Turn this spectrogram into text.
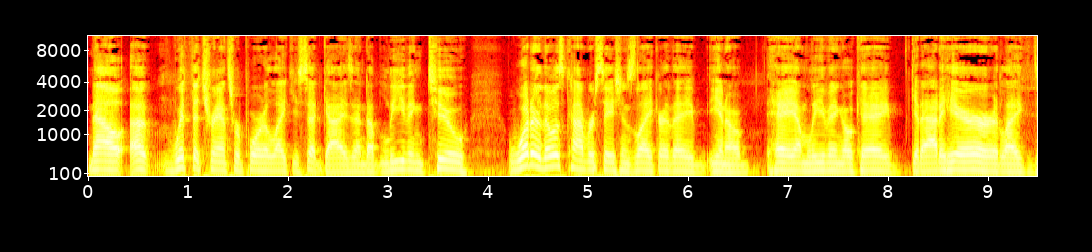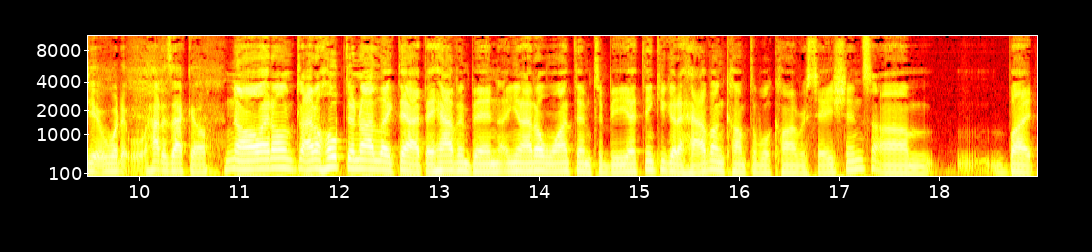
Now, uh, with the transfer portal, like you said, guys end up leaving too what are those conversations like? Are they, you know, hey, I'm leaving, okay, get out of here, or like, do you, what? How does that go? No, I don't. I don't hope they're not like that. They haven't been. You know, I don't want them to be. I think you got to have uncomfortable conversations. Um, but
